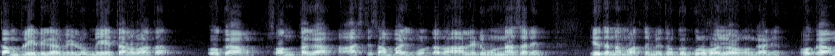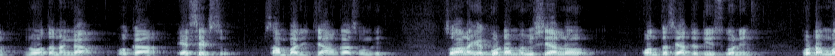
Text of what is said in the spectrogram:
కంప్లీట్గా వీళ్ళు మే తర్వాత ఒక సొంతగా ఆస్తి సంపాదించుకుంటారు. ఆల్రెడీ ఉన్నా సరే ఏదైనా మొత్తం మీద ఒక గృహయోగం కానీ ఒక నూతనంగా ఒక ఎసెట్స్ సంపాదించే అవకాశం ఉంది. సో అలాగే కుటుంబ విషయాల్లో కొంత శ్రద్ధ తీసుకొని కుటుంబ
